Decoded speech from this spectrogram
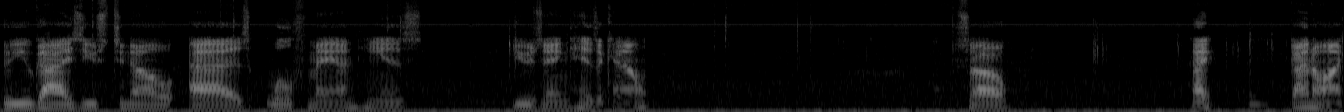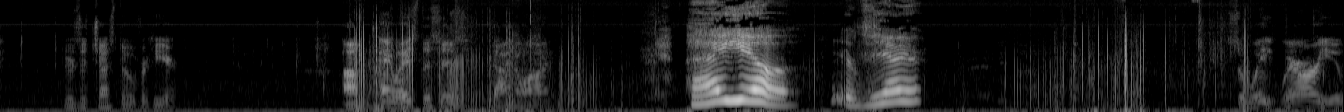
who you guys used to know as Wolfman. He is using his account. So, hey, Dino Eye, there's a chest over here. Um, anyways, this is Dino Eye. Hey you! Is there? So wait, where are you?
